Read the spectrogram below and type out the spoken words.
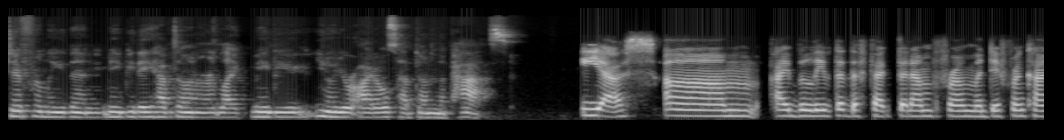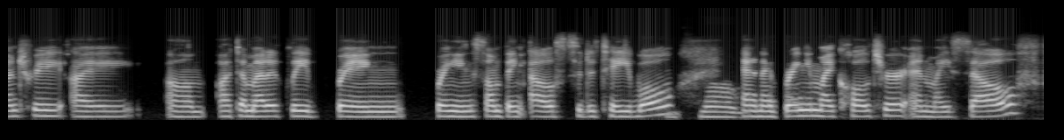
differently than maybe they have done, or like maybe you know your idols have done in the past? Yes, um, I believe that the fact that I'm from a different country, I um, automatically bring bringing something else to the table wow. and i bring in my culture and myself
